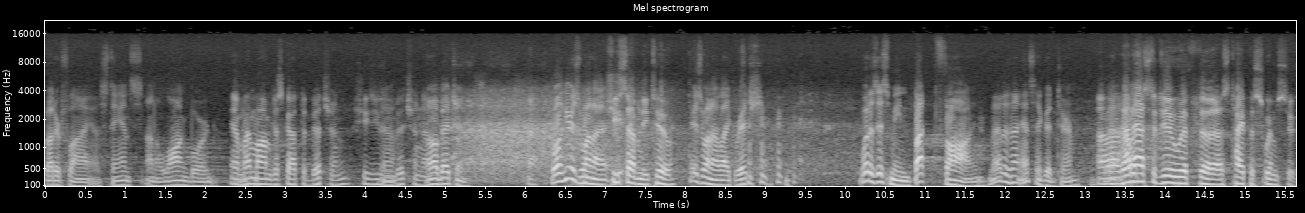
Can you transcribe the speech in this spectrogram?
Butterfly, a stance on a longboard. yeah my mom just got to bitchin she's using Yeah. bitchin now Oh, betcha. well, here's one. I, she's 72 here's one I like, Rich. What does this mean? Butt thong. That is, that's a good term. Uh, that has to do with a type of swimsuit.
